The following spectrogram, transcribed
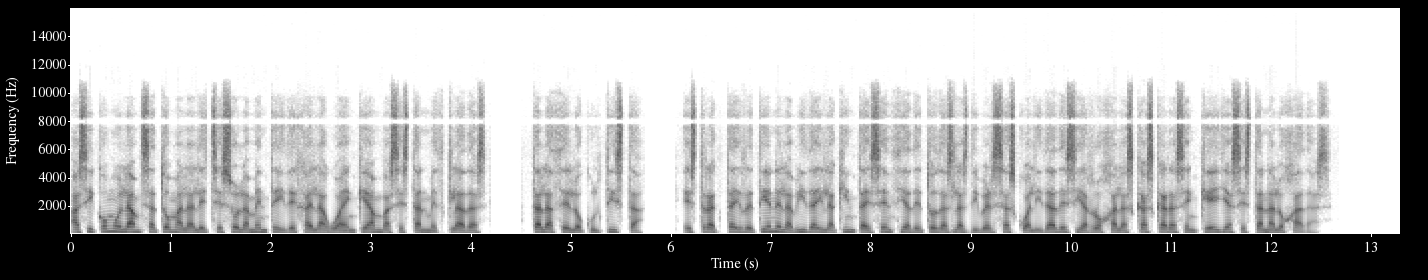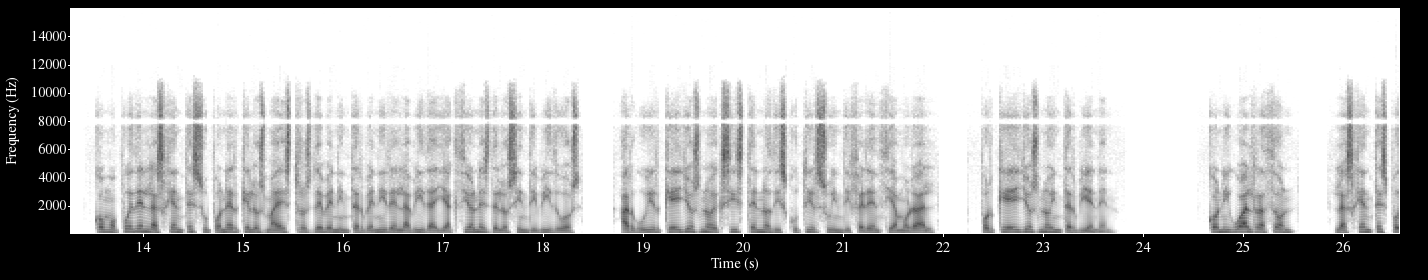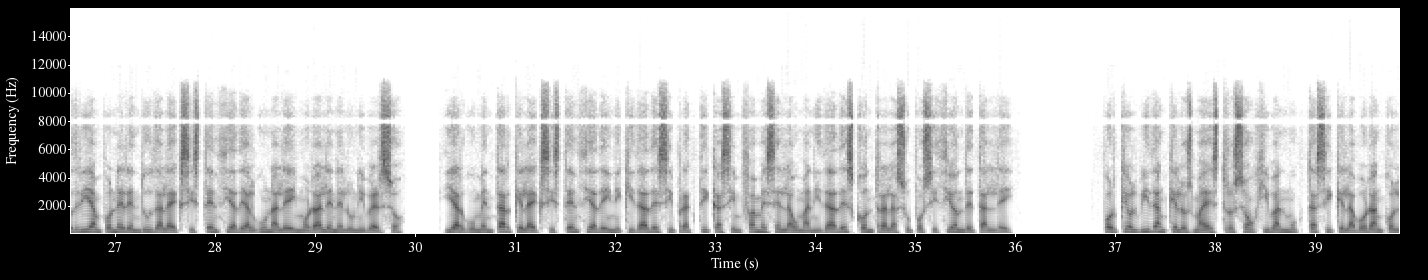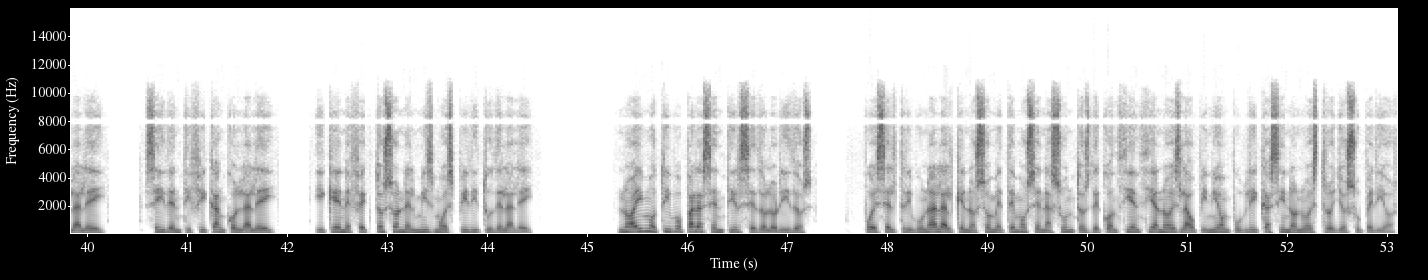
Así como el AMSA toma la leche solamente y deja el agua en que ambas están mezcladas, tal hace el ocultista, extracta y retiene la vida y la quinta esencia de todas las diversas cualidades y arroja las cáscaras en que ellas están alojadas. ¿Cómo pueden las gentes suponer que los maestros deben intervenir en la vida y acciones de los individuos, arguir que ellos no existen o discutir su indiferencia moral, porque ellos no intervienen? Con igual razón, las gentes podrían poner en duda la existencia de alguna ley moral en el universo, y argumentar que la existencia de iniquidades y prácticas infames en la humanidad es contra la suposición de tal ley. Porque olvidan que los maestros son jivan muktas y que laboran con la ley, se identifican con la ley, y que en efecto son el mismo espíritu de la ley. No hay motivo para sentirse doloridos, pues el tribunal al que nos sometemos en asuntos de conciencia no es la opinión pública sino nuestro yo superior.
